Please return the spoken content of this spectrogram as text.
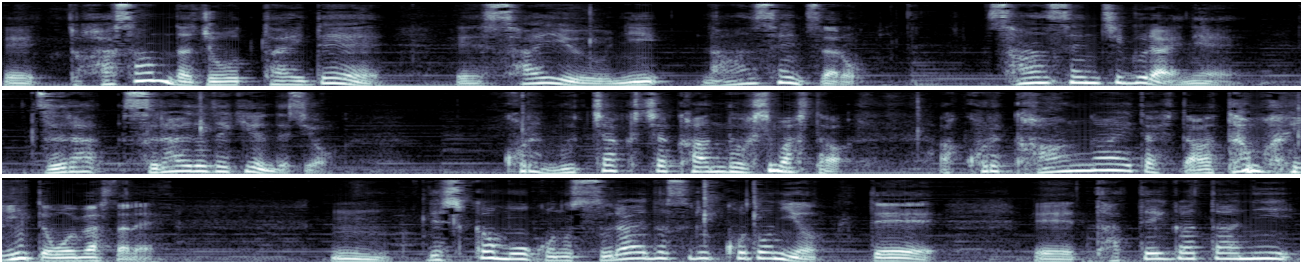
えっと、挟んだ状態で、え左右に何センチだろう ?3 センチぐらいね、ずら、スライドできるんですよ。これむちゃくちゃ感動しました。あ、これ考えた人頭いいと思いましたね。うん。で、しかもこのスライドすることによって、えー縦型に、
